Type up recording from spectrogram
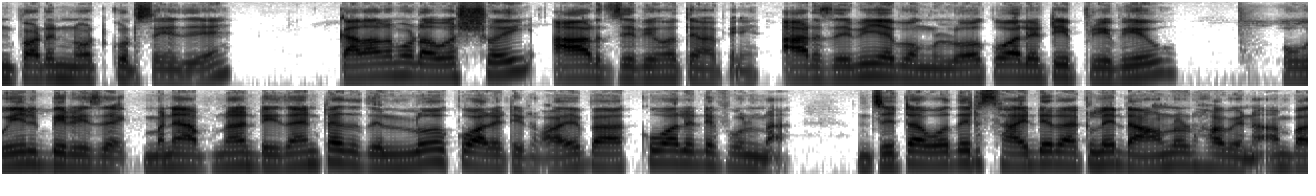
ইম্পর্টেন্ট নোট করছে যে কালার মোড অবশ্যই আর জিবি হতে হবে। আর জিবি এবং low quality preview will be reject মানে আপনার ডিজাইনটা যদি লো কোয়ালিটির হয় বা কোয়ালিটিফুল না, যেটা ওদের সাইডে রাখলে ডাউনলোড হবে না বা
